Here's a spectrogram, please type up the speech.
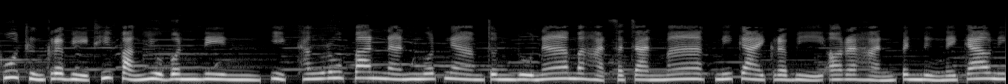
พูดถึงกระบี่ที่ฝังอยู่บนดิน อีกทั้งรูปปั้นนั้นงดงามจนดูหน้ามหัศจรรย์มาก นิกายกระบี่อรหันต์เป็นหนึ่งในเก้านิ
